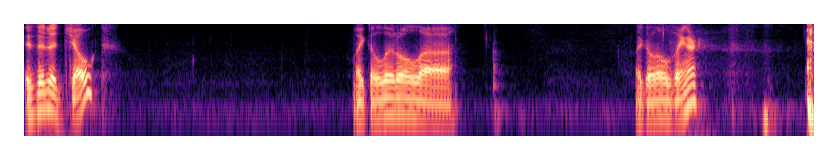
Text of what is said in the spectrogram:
Is it a joke? Like a little, uh, like a little zinger?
